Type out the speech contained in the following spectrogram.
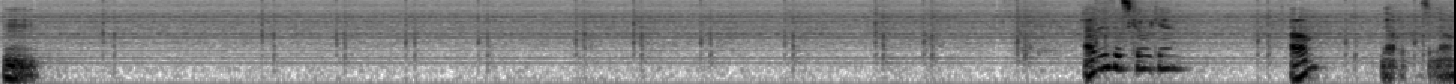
Hmm. How did this go again? Oh? No, it doesn't know.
